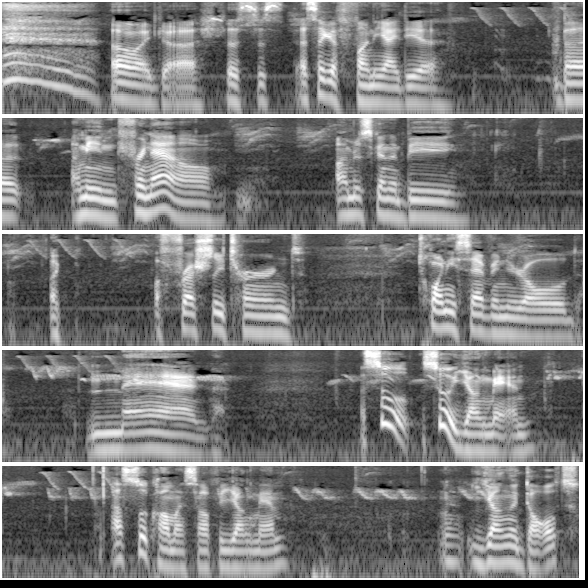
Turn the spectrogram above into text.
oh my gosh, that's just that's like a funny idea. But I mean, for now, I'm just gonna be a freshly turned 27 year old man. I'm still still a young man. I'll still call myself a young man, young adult.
